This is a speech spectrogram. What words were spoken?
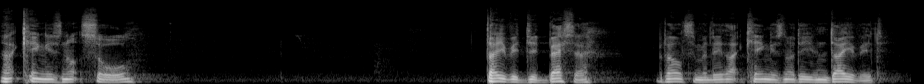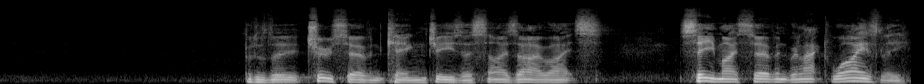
That king is not Saul. David did better, but ultimately that king is not even David. But of the true servant king, Jesus, Isaiah writes, See, my servant will act wisely.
